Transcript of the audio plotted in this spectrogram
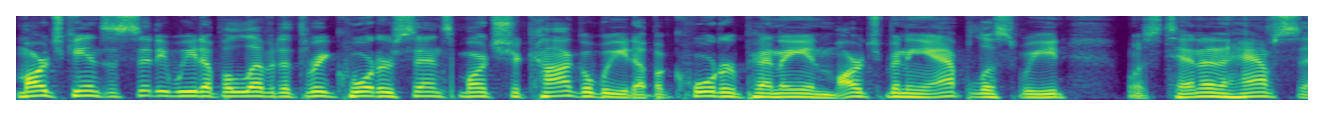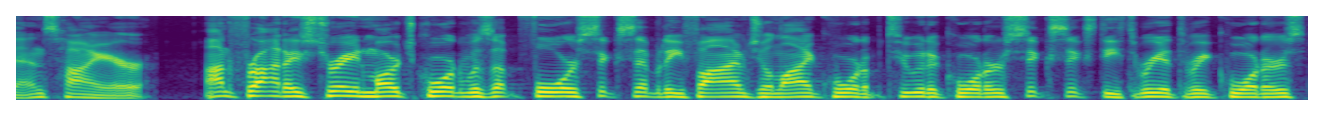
March Kansas City wheat up 11 to three quarter cents. March Chicago wheat up a quarter penny, and March Minneapolis wheat was 10 and a half cents higher. On Friday's trade, March corn was up four, 675. July corn up two and a quarter, 663 at three quarters.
